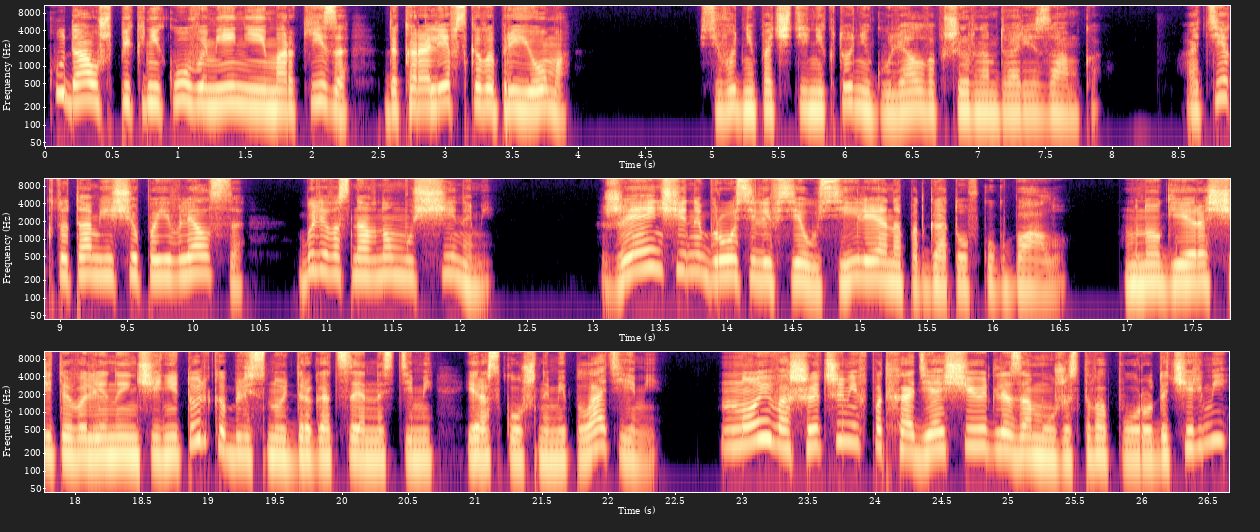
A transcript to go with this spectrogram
Куда уж пикнику в имении маркиза до королевского приема. Сегодня почти никто не гулял в обширном дворе замка. А те, кто там еще появлялся, были в основном мужчинами. Женщины бросили все усилия на подготовку к балу. Многие рассчитывали нынче не только блеснуть драгоценностями и роскошными платьями, но и вошедшими в подходящую для замужества пору дочерьми.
